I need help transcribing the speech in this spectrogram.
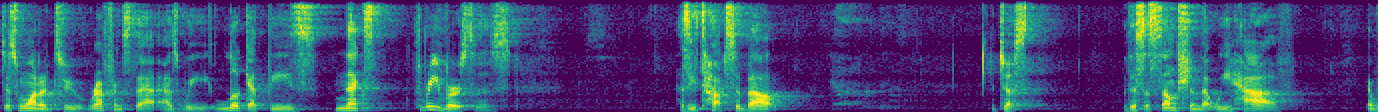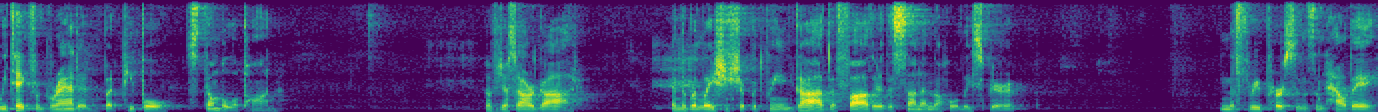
just wanted to reference that as we look at these next three verses as he talks about just this assumption that we have and we take for granted, but people stumble upon of just our God and the relationship between God, the Father, the Son, and the Holy Spirit, and the three persons and how they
